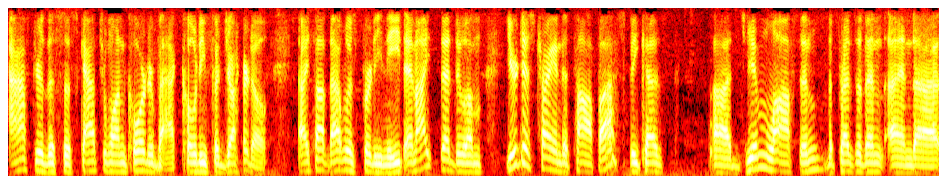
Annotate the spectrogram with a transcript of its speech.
after the Saskatchewan quarterback, Cody Fajardo. I thought that was pretty neat, and I said to him, "You're just trying to top us because uh, Jim Lawson, the president and uh,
